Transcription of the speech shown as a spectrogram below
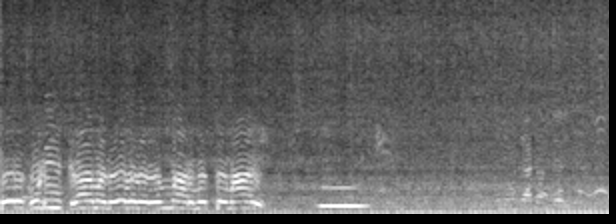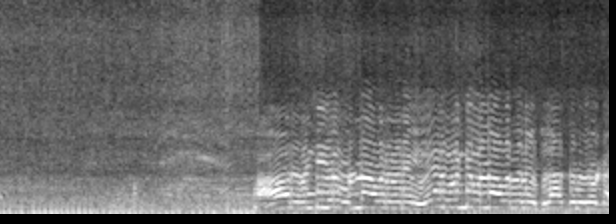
திருக்குடி கிராம தேவதை எம்ஆர் முத்து மாறி ஆறு வண்டிகள் ஒன்னாவது வருவதில்லை ஏழு வண்டி சிலாத்தினியோட்ட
